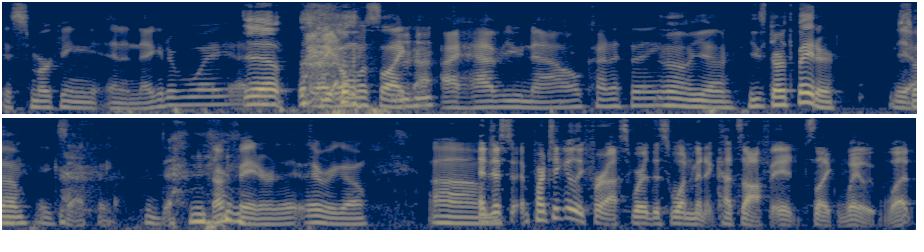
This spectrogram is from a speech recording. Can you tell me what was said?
is smirking in a negative way." at me. Yep. Like almost like Mhm. I, I have you now kind of thing. Oh yeah, he's Darth Vader. Yeah, So- exactly. Darth Vader. There we go. Um, and just particularly for us, where this one minute cuts off, it's like, wait, what?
